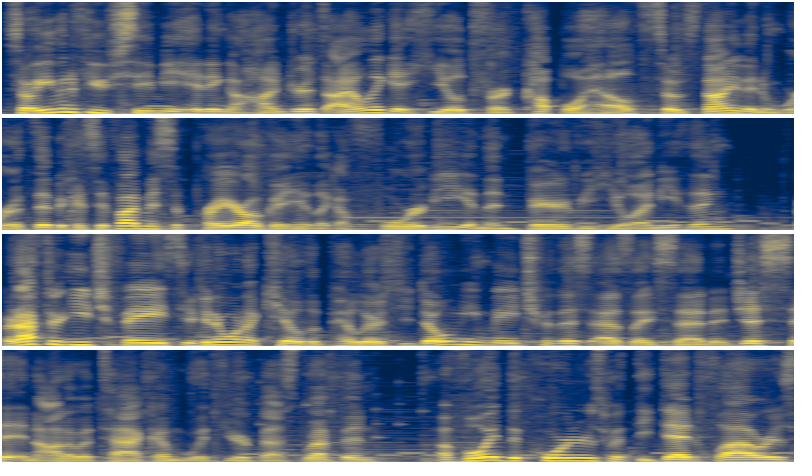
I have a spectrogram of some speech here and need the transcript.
So even if you see me hitting 100s, I only get healed for a couple health, so it's not even worth it because if I miss a prayer, I'll get hit like a 40 and then barely heal anything. But after each phase, you're going to want to kill the pillars. You don't need mage for this, as I said. Just sit and auto attack them with your best weapon. Avoid the corners with the dead flowers.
